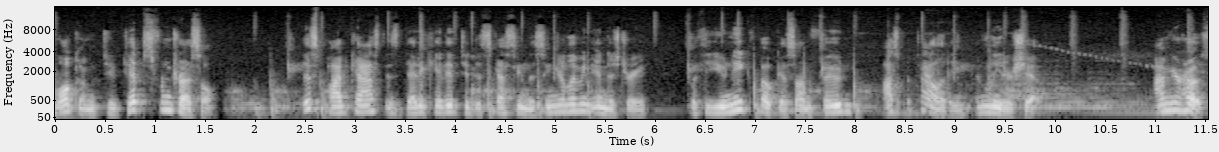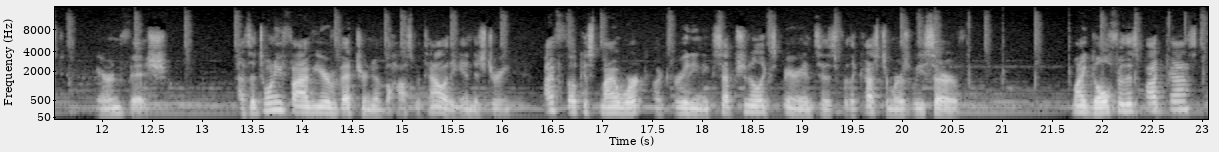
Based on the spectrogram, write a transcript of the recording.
Welcome to Tips from Trestle. This podcast is dedicated to discussing the senior living industry with a unique focus on food, hospitality, and leadership. I'm your host, Aaron Fish. As a 25 year veteran of the hospitality industry, I've focused my work on creating exceptional experiences for the customers we serve. My goal for this podcast?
